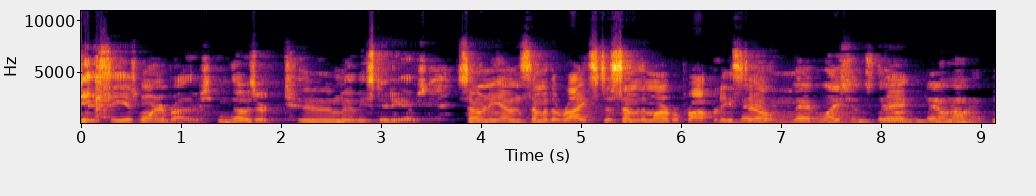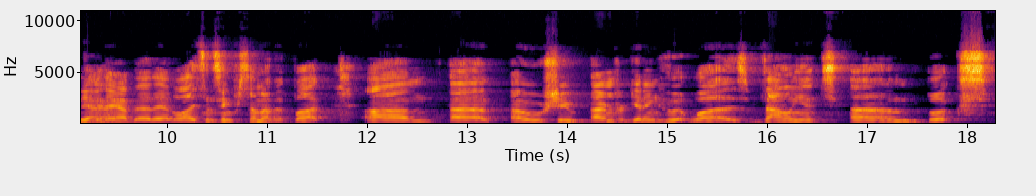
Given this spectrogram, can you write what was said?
DC is Warner Brothers. Mhm. Those are two movie studios. Sony owns some of the rights to some of the Marvel properties They still. have, they have license. They, They- don't, they don't own it. Yeah, they have the they have the licensing for some of it, but um, uh, oh shoot, I'm forgetting who it was. Valiant um, Books.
